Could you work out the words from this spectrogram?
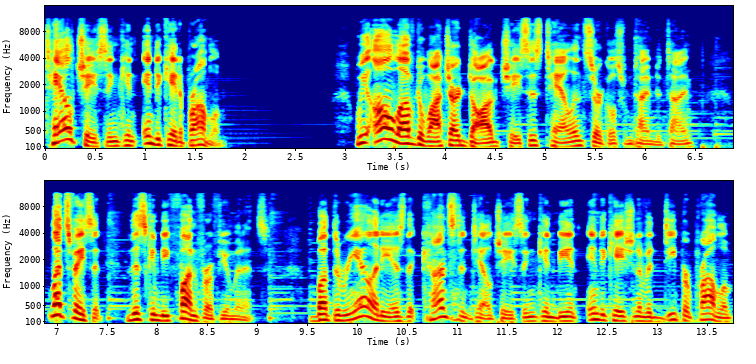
Tail chasing can indicate a problem. We all love to watch our dog chase his tail in circles from time to time. Let's face it this can be fun for a few minutes. But the reality is that constant tail chasing can be an indication of a deeper problem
